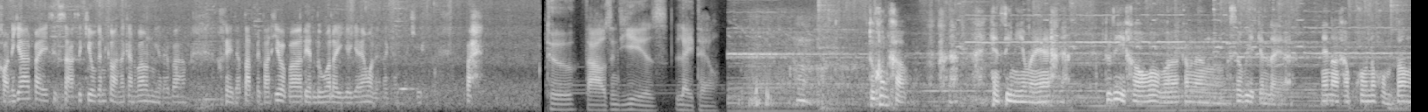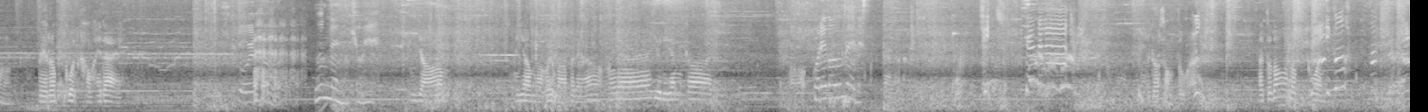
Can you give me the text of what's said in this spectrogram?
ขออนุญาตไปศึกษาสกิลกันก่อนแล้วกันว่ามันมีอะไรบ้าง โอเค เดี๋ยวตัดไปตอนที่แบบว่าเรียนรู้อะไรเยอะแยะหมดเลยแล้วกัน โอเค ไป two thousand years later ทุกคนครับ เห็นซีนี้ไหมดูดิเขาบอกว่ากำลังสวีทกันเลยอะแน่นอนครับคนผมต้องไปรบกวนเขาให้ได้ยอม ไม่ยอมเราเอ้ยวางไปแล้ว ไม่นะ อยู่ดีกันก่อน これが運命です ได้ละ きさよなら ไปโดนสองตัว เราจะต้องรบกวน 行く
